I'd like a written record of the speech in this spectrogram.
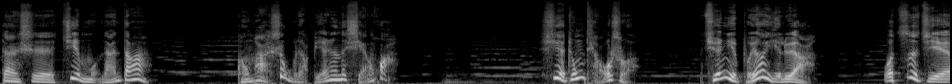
但是继母难当，恐怕受不了别人的闲话。”谢中条说：“请你不要疑虑啊。”我自己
